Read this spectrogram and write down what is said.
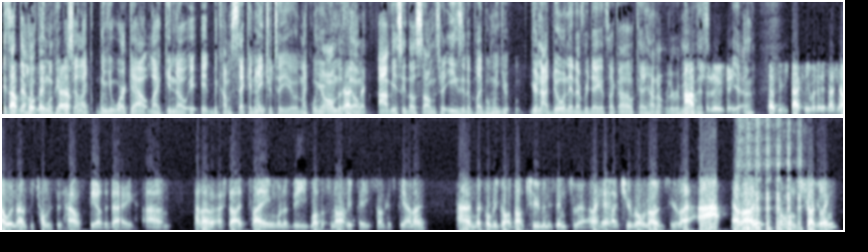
it's That like that whole thing when people say, like, when you work out, like, you know, it, it becomes second nature to you. And like when you're on the film, obviously those songs are easy to play, but when you you're not doing it every day, it's like, oh, okay, I don't really remember this. Absolutely. Yeah. That's exactly what it is. Actually, I went round to Thomas's house the other day, um, and I, I started playing one of the well, the finale piece on his piano, and I probably got about two minutes into it, and I hit like two wrong notes. He was like, "Ah, hello, someone's struggling."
